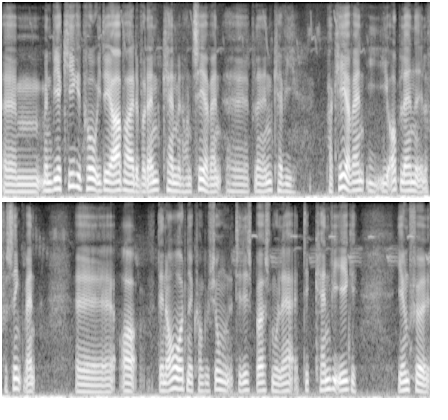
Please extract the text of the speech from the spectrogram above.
Øh, men vi har kigget på i det arbejde, hvordan kan man håndtere vand. Øh, blandt andet kan vi parkere vand i, i oplandet eller forsink vand. Øh, og den overordnede konklusion til det spørgsmål er, at det kan vi ikke jævnføre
